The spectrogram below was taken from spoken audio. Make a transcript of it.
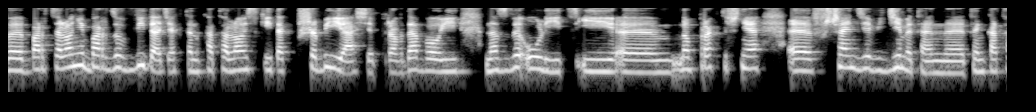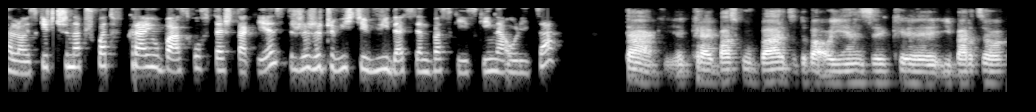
w Barcelonie bardzo widać, jak ten kataloński tak przebija się, prawda, bo i nazwy ulic i no praktycznie e, wszędzie widzimy ten, ten kataloński. Czy na przykład w kraju Basków też tak jest, że rzeczywiście widać ten baskijski na ulicach? Tak, kraj Basków bardzo dba o język y, i bardzo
